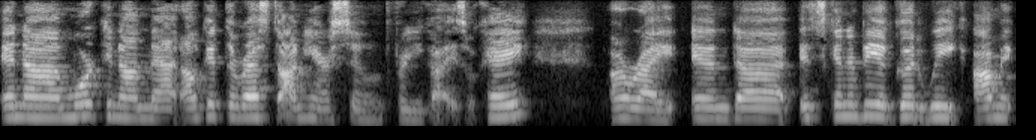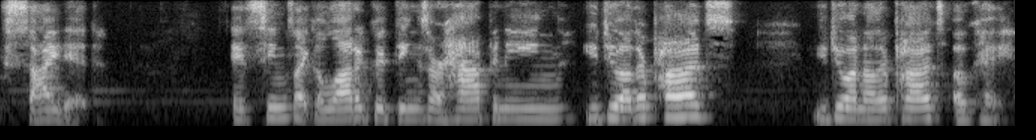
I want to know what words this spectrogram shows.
and uh, I'm working on that. I'll get the rest on here soon for you guys, okay? All right. And uh, it's going to be a good week. I'm excited. It seems like a lot of good things are happening. You do other pods? You do on other pods? Okay.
